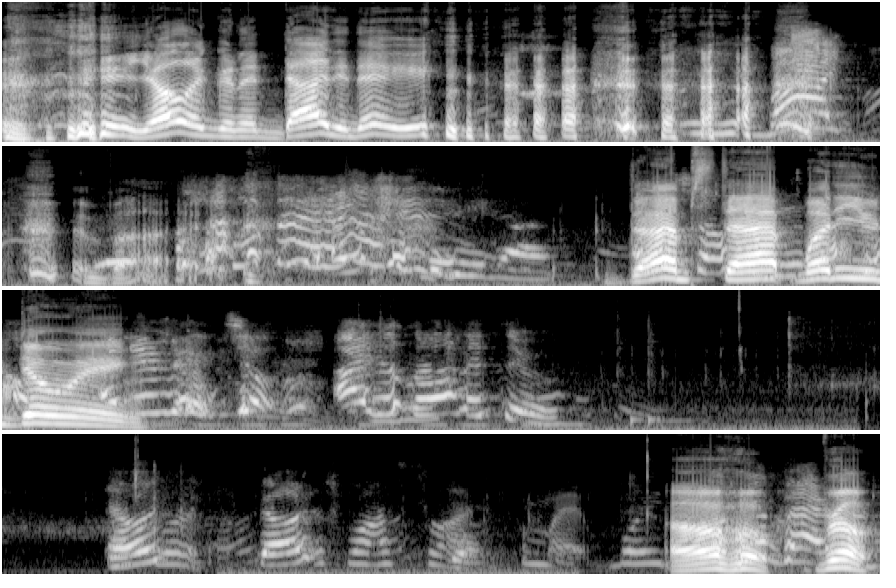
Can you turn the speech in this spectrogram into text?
Y'all are gonna die today. Bye. Bye. I didn't do that. Dab step, what are you doing? didn't mean to. I just wanted to. Don't, don't. That's my son. Oh my boy. Bro,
